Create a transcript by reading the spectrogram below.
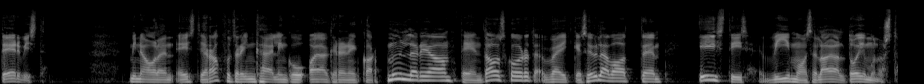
tervist! mina olen Eesti Rahvusringhäälingu ajakirjanik Karp Müller ja teen taas kord väikese ülevaate Eestis viimasel ajal toimunust.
